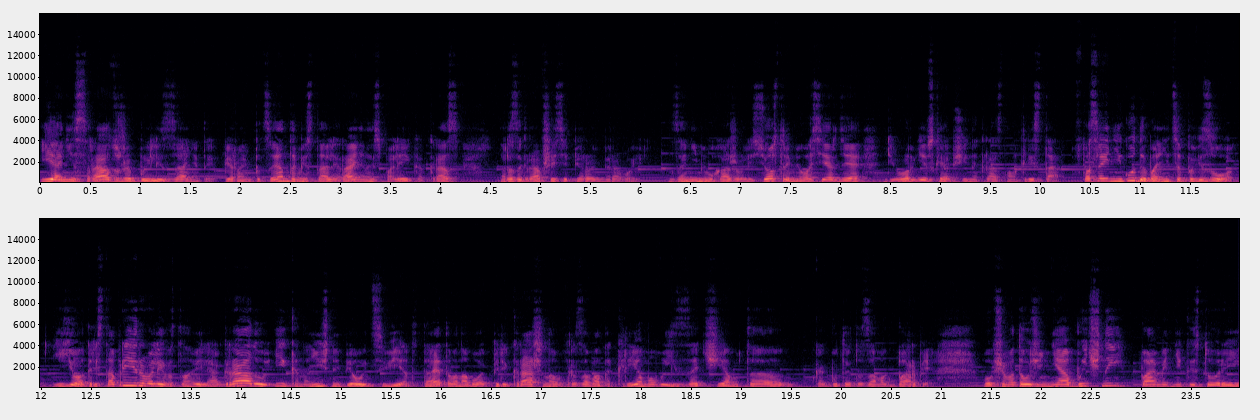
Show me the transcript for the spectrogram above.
и они сразу же были заняты. Первыми пациентами стали ранены с полей как раз разыгравшейся Первой мировой. За ними ухаживали сестры Милосердия Георгиевской общины Красного Креста. В последние годы больнице повезло. Ее отреставрировали, восстановили ограду и каноничный белый цвет. До этого она была перекрашена в розовато-кремовый зачем-то, как будто это замок Барби. В общем, это очень необычный памятник истории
